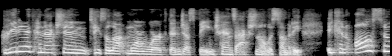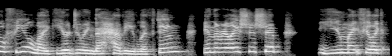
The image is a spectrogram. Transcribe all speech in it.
Creating a connection takes a lot more work than just being transactional with somebody. It can also feel like you're doing the heavy lifting in the relationship. You might feel like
